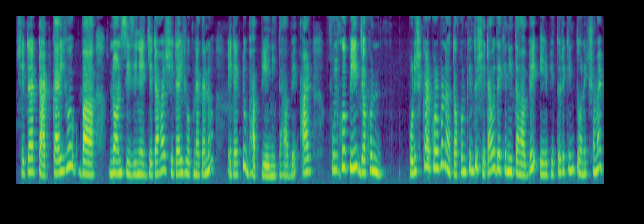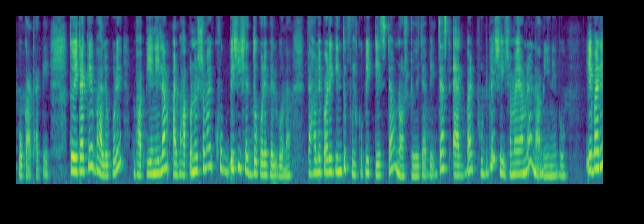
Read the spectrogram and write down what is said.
সেটা টাটকাই হোক বা নন সিজনের যেটা হয় সেটাই হোক না কেন, এটা একটু ভাপিয়ে নিতে হবে। আর ফুলকপি যখন পরিষ্কার করব না, তখন কিন্তু সেটাও দেখে নিতে হবে। এর ভেতরে কিন্তু অনেক সময় পোকা থাকে। তো এটাকে ভালো করে ভাপিয়ে নিলাম। আর ভাপানোর সময় খুব বেশি সেদ্ধ করে ফেলব না। তাহলে পরে কিন্তু ফুলকপির টেস্টটাও নষ্ট হয়ে যাবে। জাস্ট একবার ফুটবে, সেই সময় আমরা নামিয়ে নেব। এবারে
